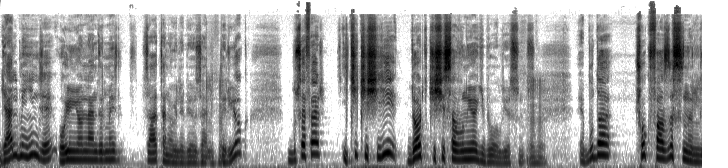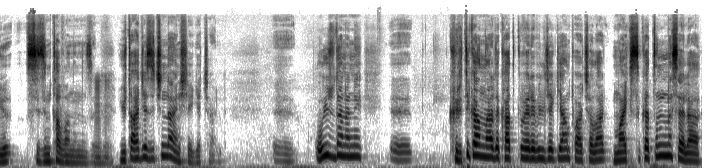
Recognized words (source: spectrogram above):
gelmeyince oyun yönlendirme zaten öyle bir özellikleri yok. Bu sefer iki kişiyi dört kişi savunuyor gibi oluyorsunuz. Hı hı, E, bu da çok fazla sınırlıyor sizin tavanınızı. hı hı. Utah Jazz için de aynı şey geçerli. E, o yüzden hani e, kritik anlarda katkı verebilecek yan parçalar Mike Scott'ın mesela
